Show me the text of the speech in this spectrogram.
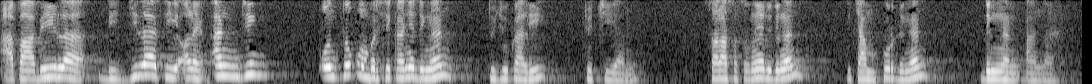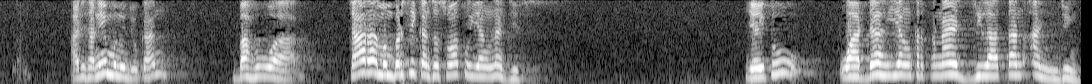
apabila dijilati oleh anjing untuk membersihkannya dengan tujuh kali cucian. Salah satunya dengan dicampur dengan dengan tanah. Hadis ini menunjukkan bahwa cara membersihkan sesuatu yang najis yaitu wadah yang terkena jilatan anjing.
